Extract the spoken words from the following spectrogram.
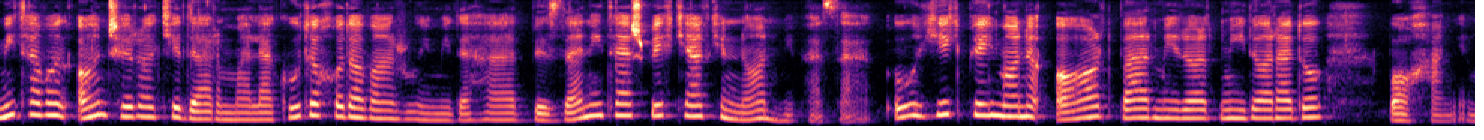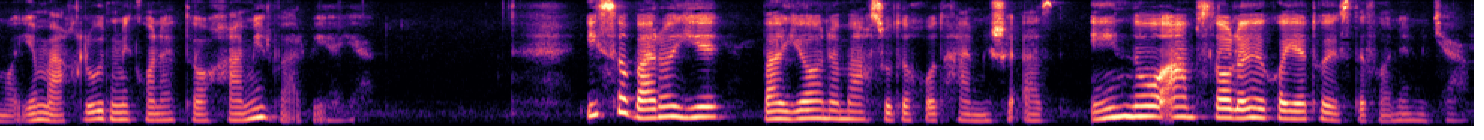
می توان آنچه را که در ملکوت خداوند روی می دهد به زنی تشبیه کرد که نان می پزد. او یک پیمان آرد بر می دارد و با خمیر مایه مخلوط می کند تا خمیر بر بیاید. عیسی برای بیان مقصود خود همیشه از این نوع امثال و حکایت ها استفاده می کرد.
